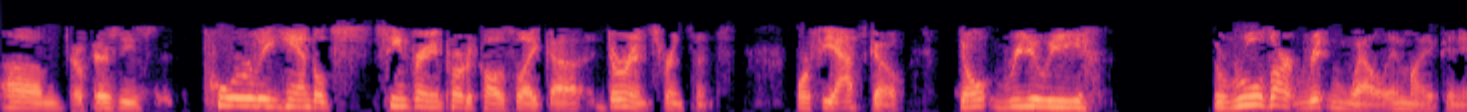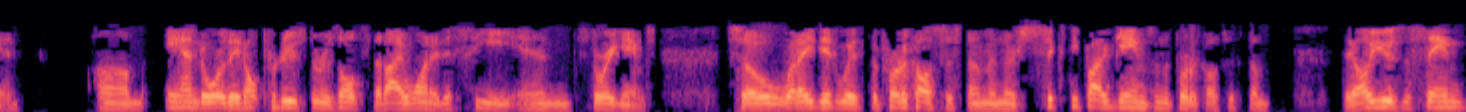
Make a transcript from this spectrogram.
Um, Okay. There's these poorly handled scene framing protocols like uh, Durance, for instance, or Fiasco. Don't really the rules aren't written well, in my opinion, um, and or they don't produce the results that I wanted to see in story games. So what I did with the protocol system, and there's 65 games in the protocol system, they all use the same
